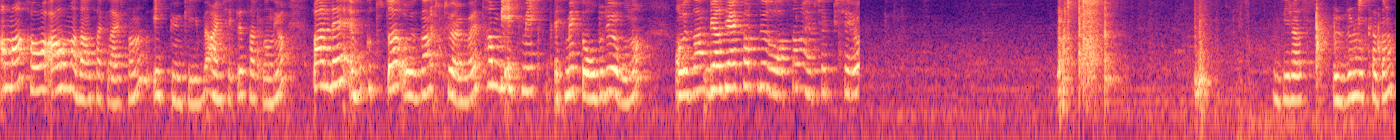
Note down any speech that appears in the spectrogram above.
Ama hava almadan saklarsanız ilk günkü gibi aynı şekilde saklanıyor. Ben de e, bu kutuda o yüzden tutuyorum böyle. Tam bir ekmek ekmek dolduruyor bunu. O yüzden biraz yer kaplıyor dolapta ama yapacak bir şey yok. Biraz üzüm yıkadım.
